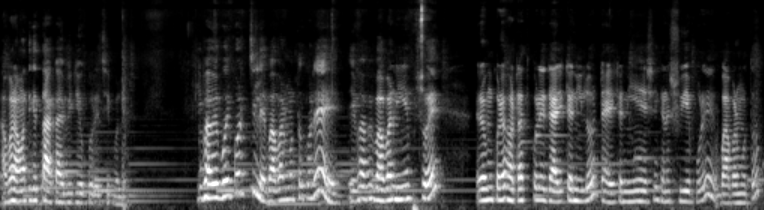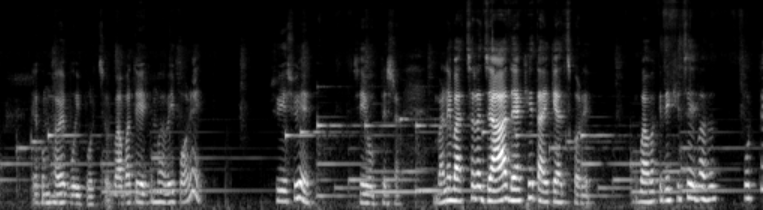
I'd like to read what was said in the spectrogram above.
আবার আমার দিকে তাকায় ভিডিও করেছি বলে। কীভাবে বই পড়ছিলে বাবার মতো করে? এভাবে বাবা নিয়ে শোয়ে এরকম করে হঠাৎ করে ডায়েরিটা নিল। ডায়েরিটা নিয়ে এসে এখানে শুয়ে পড়ে বাবার মতো এরকমভাবে বই পড়ছে। বাবা তো এরকমভাবেই পড়ে। শুয়ে শুয়ে? সেই অভ্যেসটা। মানে বাচ্চারা যা দেখে তাই ক্যাচ করে। বাবাকে দেখেছে এভাবে পড়তে?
